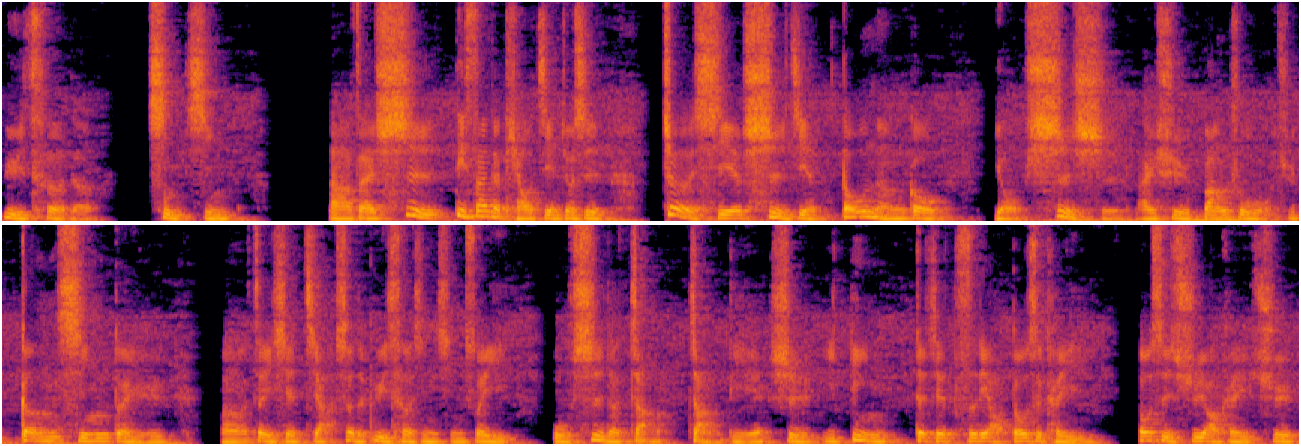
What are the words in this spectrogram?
预测的信心。那在事第三个条件就是这些事件都能够有事实来去帮助我去更新对于。呃，这些假设的预测信心，所以股市的涨涨跌是一定，这些资料都是可以，都是需要可以去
